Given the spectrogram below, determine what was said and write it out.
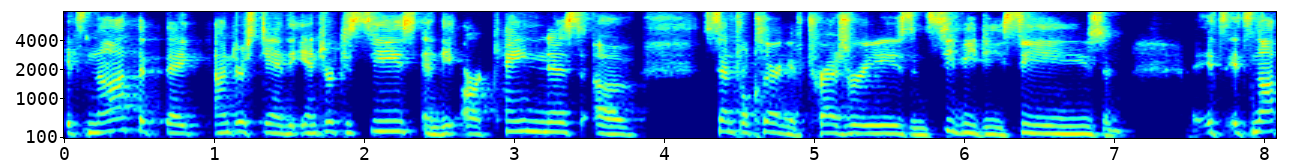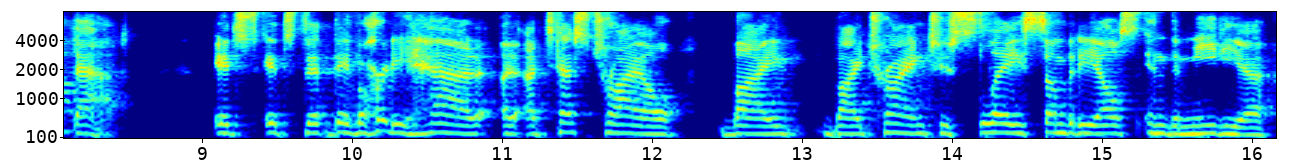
It's not that they understand the intricacies and the arcaneness of central clearing of treasuries and CBDCs and it's it's not that. It's it's that they've already had a, a test trial by by trying to slay somebody else in the media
